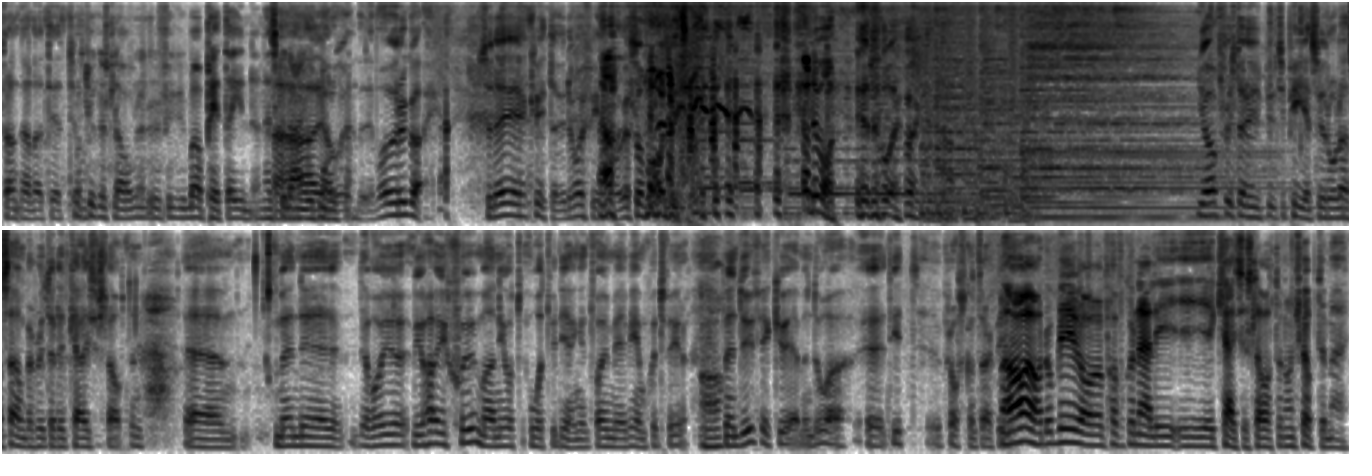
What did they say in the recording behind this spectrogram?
Bland annat ett. ja. Jugoslavien. Du fick ju bara peta in den. Här skulle han Ah, gjort ja, mål själv. det var Uruguay. Så det kvittar ju. Det var ju fel lag som vanligt. Ja, det var det var det faktiskt. Jag flyttade ut till PSV, Roland Sandberg flyttade till Kaiserslautern. Ehm, Men det, det var ju, vi har ju sju man i Åt- Åtvid-gänget var ju med i VM 74. Ja. Men du fick ju även då eh, ditt eh, proffskontrakt. Ja, ja, då blev jag professionell i, i Kaiserslautern. De köpte mig.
